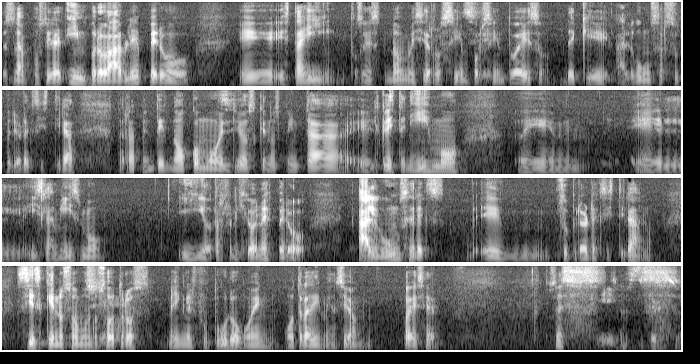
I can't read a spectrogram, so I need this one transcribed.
es una posibilidad improbable, pero eh, está ahí. Entonces no me cierro 100% a eso, de que algún ser superior existirá. De repente no como el Dios que nos pinta el cristianismo, em, el islamismo y otras religiones, pero algún ser em, superior existirá, ¿no? Si es que no somos nosotros en el futuro o en otra dimensión, puede ser. Entonces,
